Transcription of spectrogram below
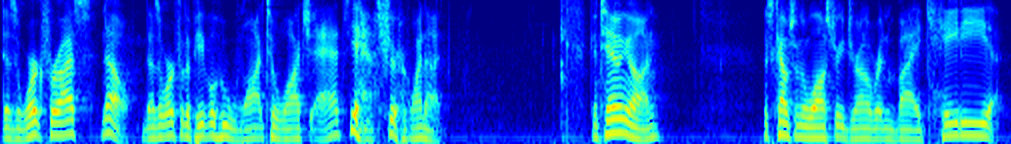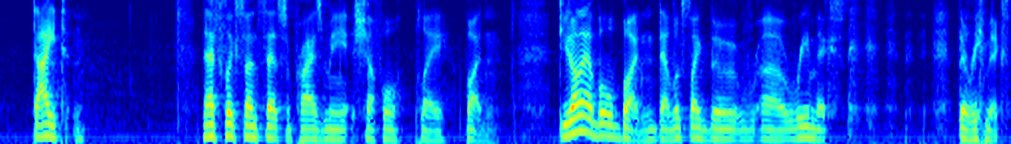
Does it work for us? No. Does it work for the people who want to watch ads? Yeah, sure, why not? Continuing on, this comes from the Wall Street Journal, written by Katie Deighton. Netflix Sunset surprised me. Shuffle play button. Do you know that little button that looks like the uh, remix? the remix,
